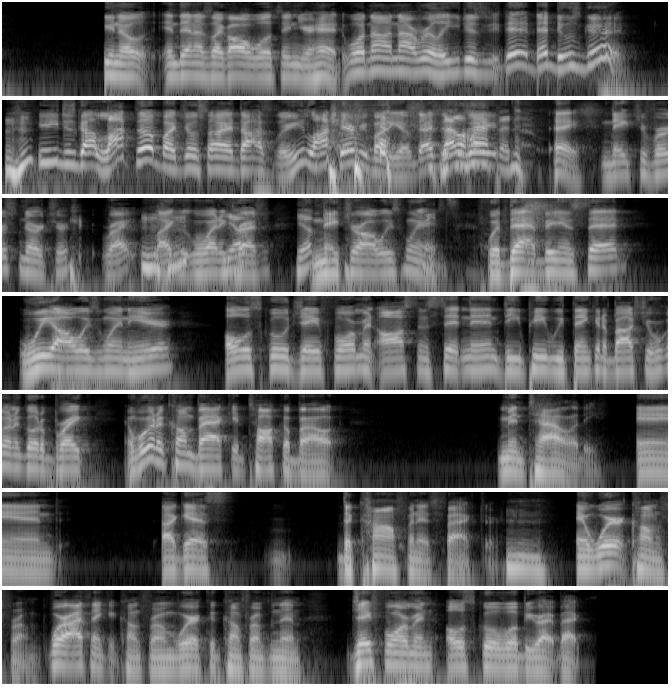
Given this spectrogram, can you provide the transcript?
you know, and then I was like, oh, well, it's in your head. Well, no, not really. You just that, that dude's good. Mm-hmm. He just got locked up by Josiah Dotzler. He locked everybody up. That's just That'll way- happen. Hey, nature versus nurture, right? Mm-hmm. Like wedding Yep. crashers. Yep. Nature always. Wins. With that being said, we always win here. Old school Jay Foreman, Austin sitting in. DP, we thinking about you. We're going to go to break and we're going to come back and talk about mentality and I guess the confidence factor mm-hmm. and where it comes from, where I think it comes from, where it could come from from them. Jay Foreman, old school. We'll be right back.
